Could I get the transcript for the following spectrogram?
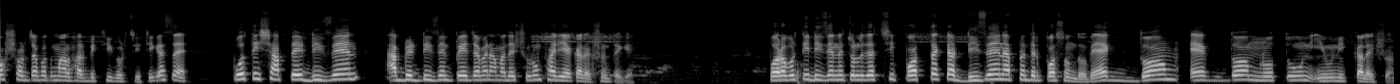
বছর যাবত মাল হার বিক্রি করছি, ঠিক আছে? প্রতি সপ্তাহে ডিজাইন আপডেট ডিজাইন পেয়ে যাবেন আমাদের শোরুম ফারিয়া কালেকশন থেকে। পরবর্তী ডিজাইনে চলে যাচ্ছি। প্রত্যেকটা ডিজাইন আপনাদের পছন্দ হবে। একদম একদম নতুন ইউনিক কালেকশন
